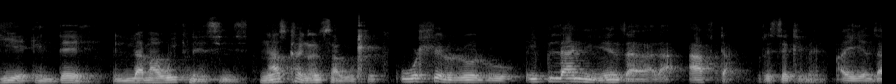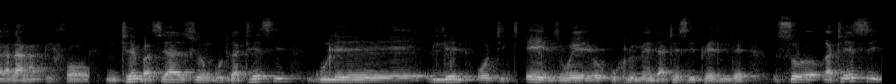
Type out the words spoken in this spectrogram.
here and there lama-weaknesses. Ngasikhangelisa kuhle uhlelo lolu iplani yenzakala after. Resettlement ayenzakalanga before. Ngithemba siyaziyo ukuthi kathesi kule land audit eyenziweyo uhulumende athesi iphelile so kathesi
